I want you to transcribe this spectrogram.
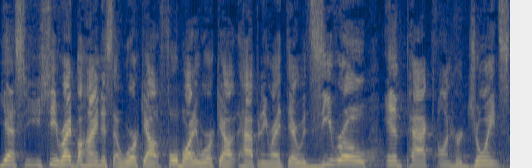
Yes, you see right behind us a workout, full body workout happening right there with zero impact on her joints.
